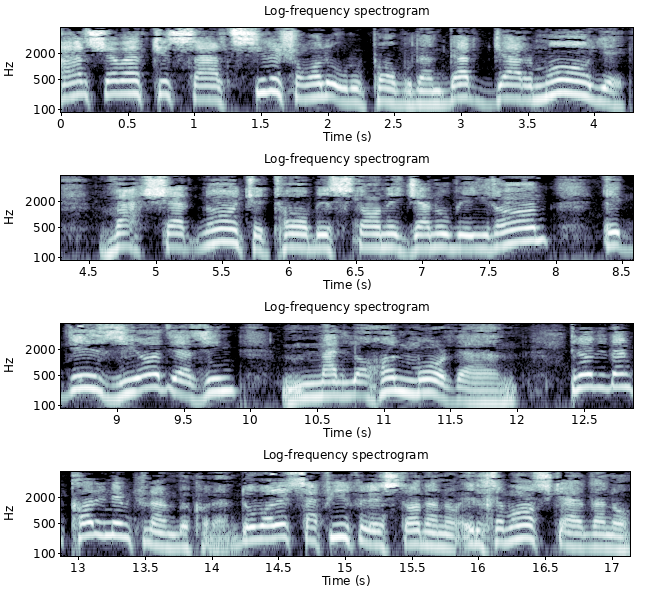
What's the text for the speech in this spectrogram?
عرض شود که سردسیر شمال اروپا بودند. در گرمای وحشتناک تابستان جنوب ایران عده زیادی از این ملاحان مردن اینا دیدن کاری نمی‌تونن بکنن. دوباره سفیر فرستادن و التماس کردن و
